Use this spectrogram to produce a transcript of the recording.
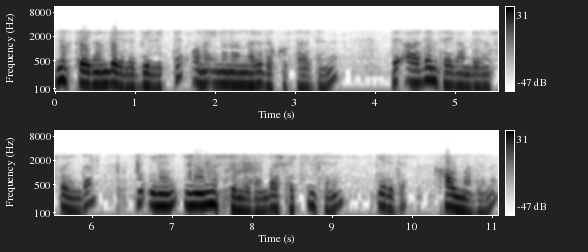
Nuh peygamber ile birlikte ona inananları da kurtardığını ve Adem peygamberin soyundan bu inan, inanmış cümleden başka kimsenin geride kalmadığını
